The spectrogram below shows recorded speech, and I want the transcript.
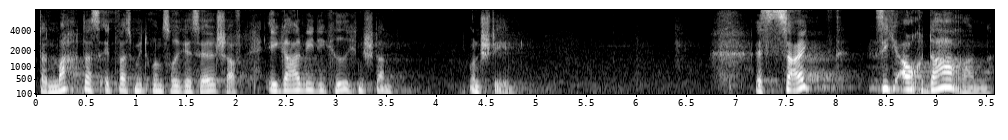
dann macht das etwas mit unserer Gesellschaft, egal wie die Kirchen standen und stehen. Es zeigt sich auch daran,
